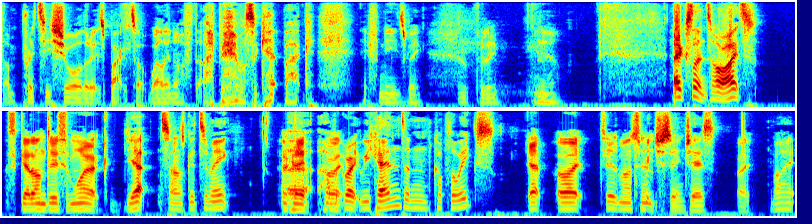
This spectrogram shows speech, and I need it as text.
I'm pretty sure that it's backed up well enough that I'd be able to get back if needs be. Hopefully, Yeah. Excellent. All right. let's get on do some work. Yep, sounds good to me. Okay, Uh, have all a great weekend and a couple of weeks. Yep. All right. Cheers, Martin. Speak to you soon. Cheers. Bye. Bye.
